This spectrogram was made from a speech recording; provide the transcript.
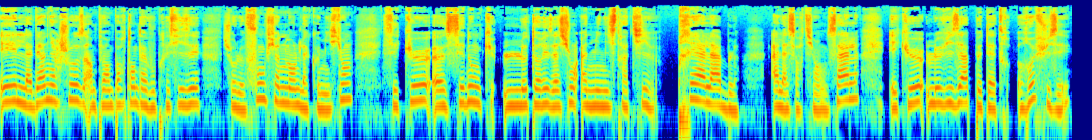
Et la dernière chose un peu importante à vous préciser sur le fonctionnement de la commission, c'est que euh, c'est donc l'autorisation administrative préalable à la sortie en salle et que le visa peut être refusé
